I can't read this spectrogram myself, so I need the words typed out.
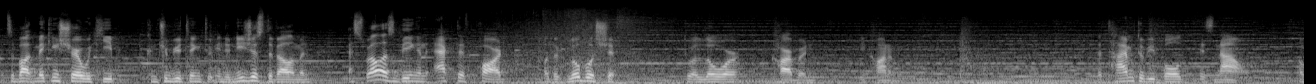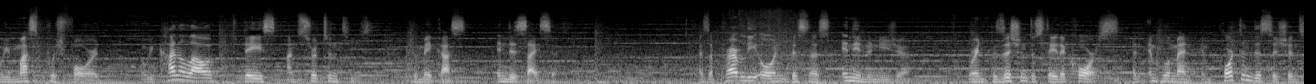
It's about making sure we keep contributing to Indonesia's development as well as being an active part of the global shift to a lower carbon economy. The time to be bold is now, and we must push forward, and we can't allow today's uncertainties to make us indecisive. As a privately owned business in Indonesia, we're in position to stay the course and implement important decisions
